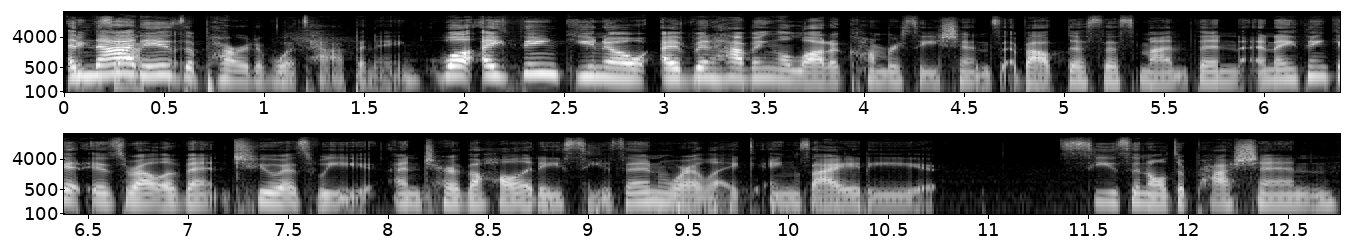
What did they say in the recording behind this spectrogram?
And that is a part of what's happening. Well, I think, you know, I've been having a lot of conversations about this this month and and I think it is relevant too as we enter the holiday season where like anxiety, seasonal depression,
